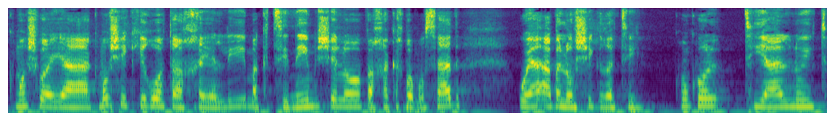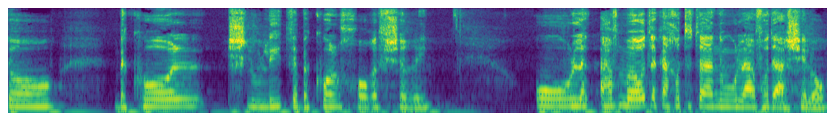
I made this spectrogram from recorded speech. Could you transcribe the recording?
כמו שהוא היה, כמו שהכירו אותו החיילים, הקצינים שלו, ואחר כך במוסד, הוא היה אבא לא שגרתי. קודם כל, טיילנו איתו בכל שלולית ובכל חור אפשרי. הוא אהב מאוד לקחת אותנו לעבודה שלו,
